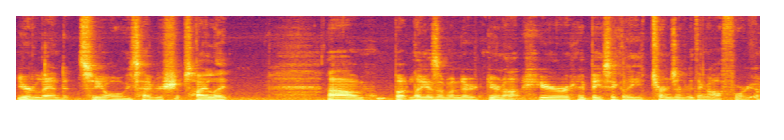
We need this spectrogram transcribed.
you're landed, so you always have your ship's highlight. Um, but like I said, when you're not here, it basically turns everything off for you.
